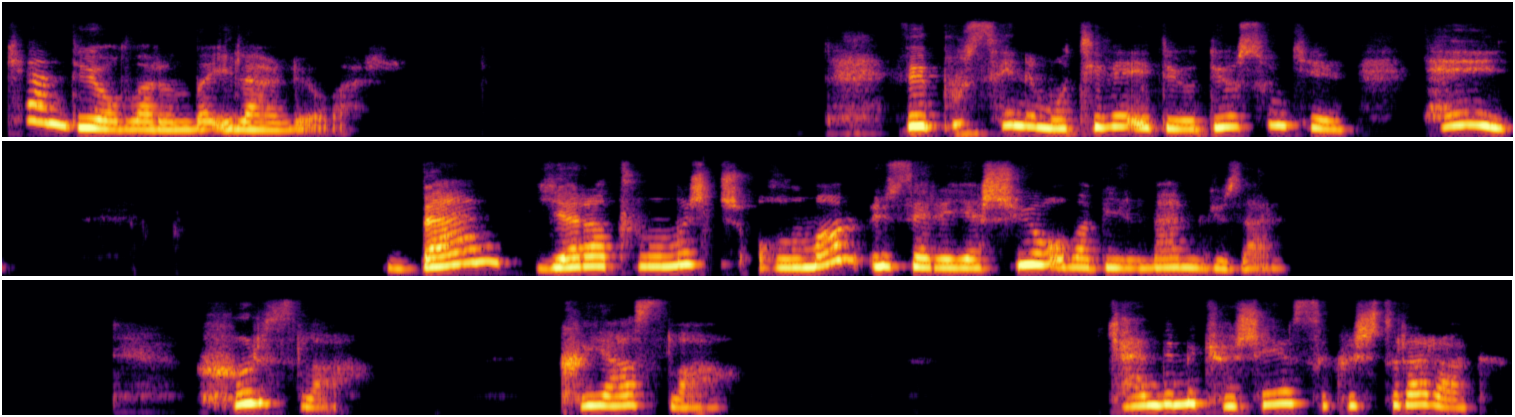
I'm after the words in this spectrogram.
kendi yollarında ilerliyorlar. Ve bu seni motive ediyor. Diyorsun ki, hey ben yaratılmış olmam üzere yaşıyor olabilmem güzel. Hırsla, kıyasla, kendimi köşeye sıkıştırarak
